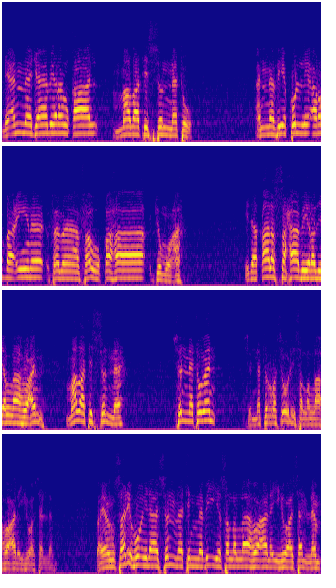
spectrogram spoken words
لأن جابرا قال مضت السنة. أن في كل أربعين فما فوقها جمعة. إذا قال الصحابي رضي الله عنه مضت السنة. سنة من؟ سنة الرسول صلى الله عليه وسلم. فينصرف إلى سنة النبي صلى الله عليه وسلم.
